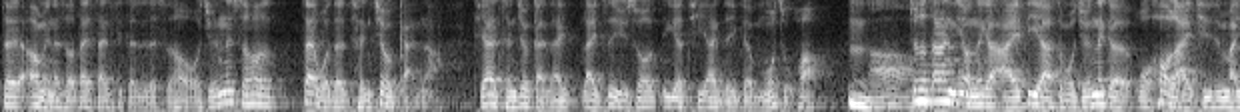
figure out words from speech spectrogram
在澳美那时候带三十个人的时候，我觉得那时候在我的成就感呐，提案成就感来来自于说一个提案的一个模组化，嗯，哦，就是当然你有那个 idea 啊什么，我觉得那个我后来其实蛮，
